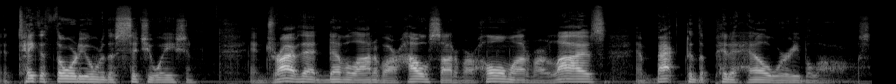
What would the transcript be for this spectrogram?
and take authority over the situation and drive that devil out of our house, out of our home, out of our lives, and back to the pit of hell where he belongs.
